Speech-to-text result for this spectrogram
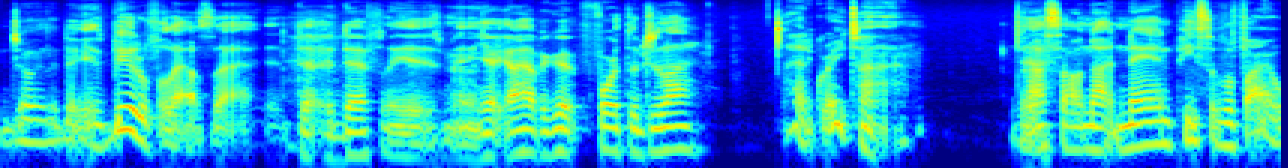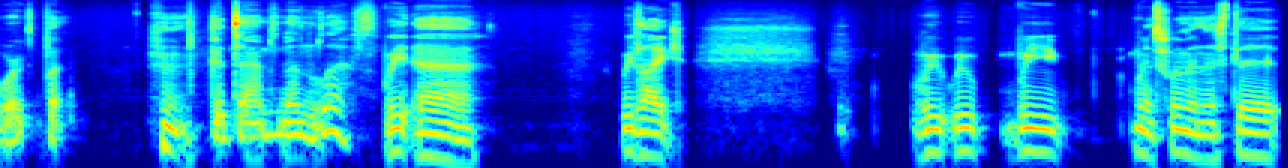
enjoying the day. It's beautiful outside. It, de- it definitely is, man. I have a good Fourth of July. I had a great time. Yeah. I saw not nan piece of a firework, but hmm. good times nonetheless. We uh, we like we we we went swimming instead,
